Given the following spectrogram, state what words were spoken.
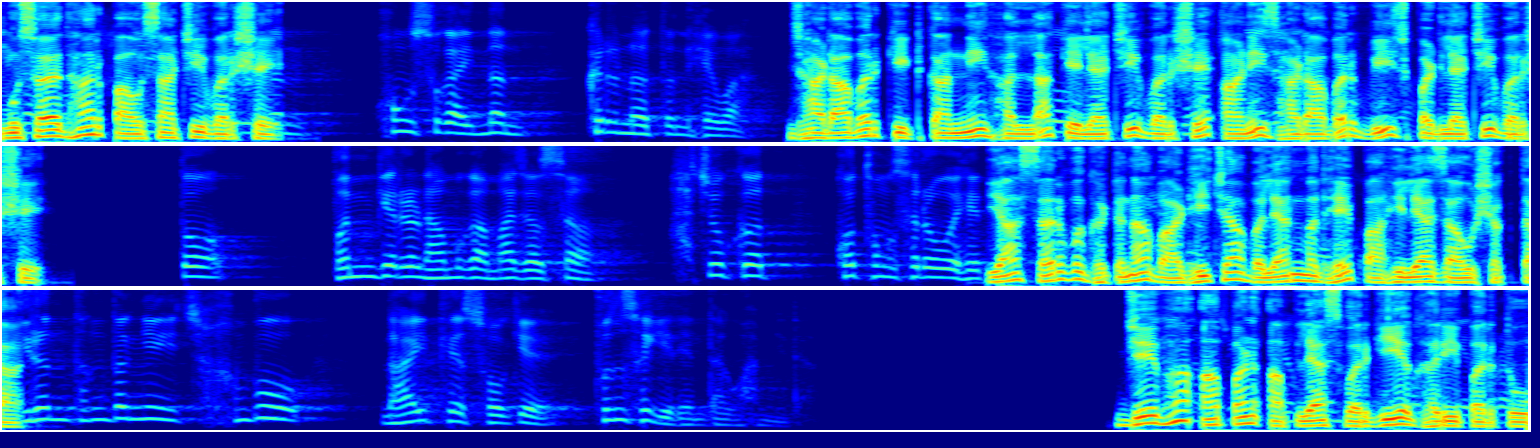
मुसळधार पावसाची वर्षे. झाडावर कीटकांनी हल्ला केल्याची वर्षे आणि झाडावर वीज पडल्याची वर्षे. या सर्व घटना वाढीच्या वल्यांमध्ये पाहिल्या जाऊ शकतात. जेव्हा आपण आपल्या स्वर्गीय घरी परतो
